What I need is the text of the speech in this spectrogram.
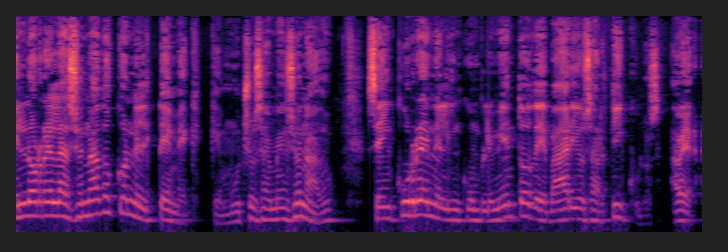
En lo relacionado con el TEMEC, que mucho se ha mencionado, se incurre en el incumplimiento de varios artículos. A ver,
